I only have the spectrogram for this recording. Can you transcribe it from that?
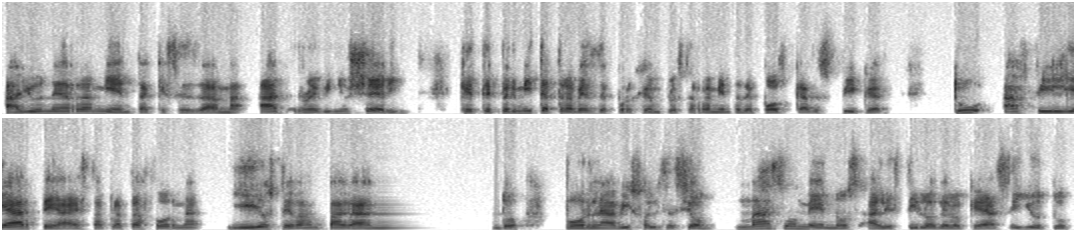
Hay una herramienta que se llama Ad Revenue Sharing que te permite a través de, por ejemplo, esta herramienta de Podcast Speaker, tú afiliarte a esta plataforma y ellos te van pagando por la visualización, más o menos al estilo de lo que hace YouTube,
